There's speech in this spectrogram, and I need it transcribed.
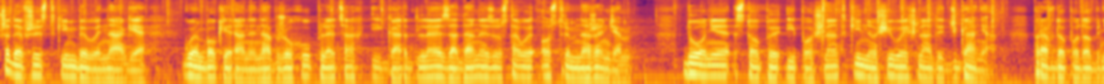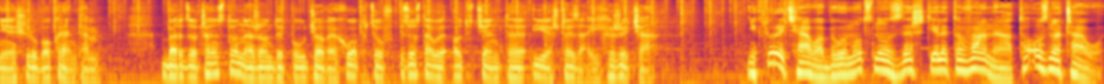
Przede wszystkim były nagie. Głębokie rany na brzuchu, plecach i gardle zadane zostały ostrym narzędziem. Dłonie, stopy i pośladki nosiły ślady dźgania, prawdopodobnie śrubokrętem. Bardzo często narządy płciowe chłopców zostały odcięte jeszcze za ich życia. Niektóre ciała były mocno zeszkieletowane, a to oznaczało,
